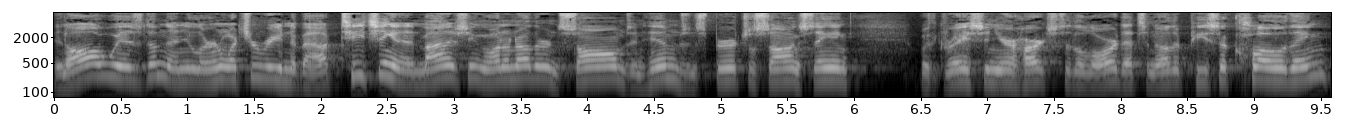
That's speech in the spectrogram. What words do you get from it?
In all wisdom, then you learn what you're reading about, teaching and admonishing one another in psalms and hymns and spiritual songs, singing with grace in your hearts to the Lord. That's another piece of clothing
